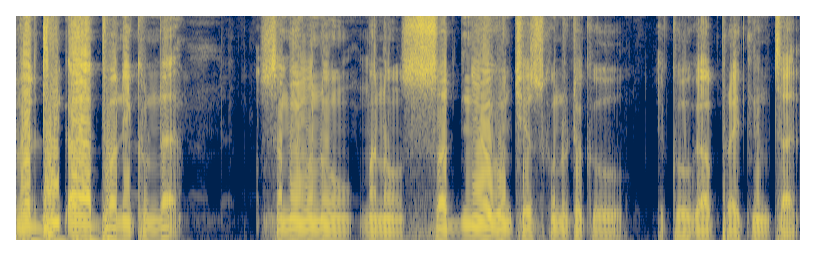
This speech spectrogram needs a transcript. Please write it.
వ్యర్థంగా పోనీకుండా సమయమును మనం సద్వినియోగం చేసుకున్నటకు ఎక్కువగా ప్రయత్నించాలి.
